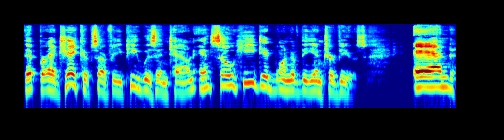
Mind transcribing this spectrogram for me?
that Brad Jacobs, our VP, was in town. And so he did one of the interviews. And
